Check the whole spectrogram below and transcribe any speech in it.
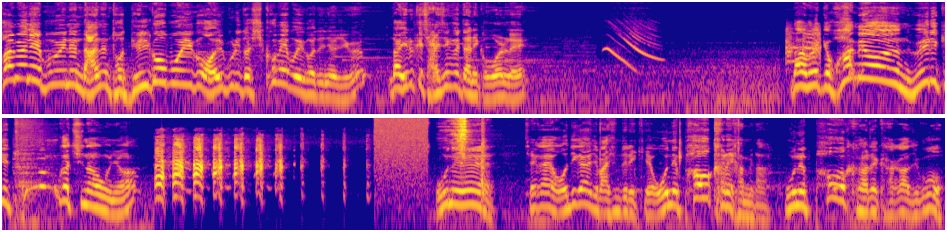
화면에 보이는 나는 더 늙어 보이고 얼굴이 더 시커매 보이거든요 지금. 나 이렇게 잘생겼다니까 원래. 나 왜 이렇게 화면 왜 이렇게 촌놈같이 나오냐? 오늘 제가 어디 가는지 말씀드릴게요. 오늘 파워카를 갑니다. 오늘 파워카를 가가지고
